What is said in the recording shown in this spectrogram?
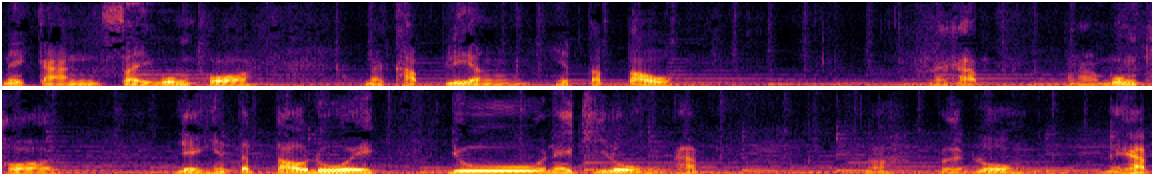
ในการใส่วงทอนะครับเลี้ยงเห็ดตับเตานะครับวงทอเลี้ยงเห็ดตับเตาโดยอยู่ในทีโล่งครับเนาะเปิดโล่งนะครับ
